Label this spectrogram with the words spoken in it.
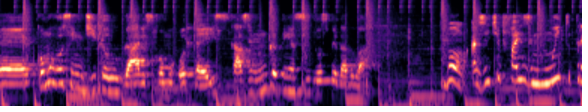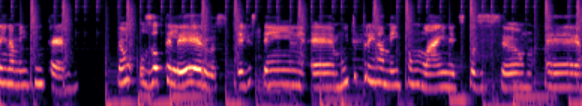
É, como você indica lugares como hotéis, caso nunca tenha sido hospedado lá? Bom, a gente faz muito treinamento interno. Então, os hoteleiros, eles têm é, muito treinamento online à disposição. É,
